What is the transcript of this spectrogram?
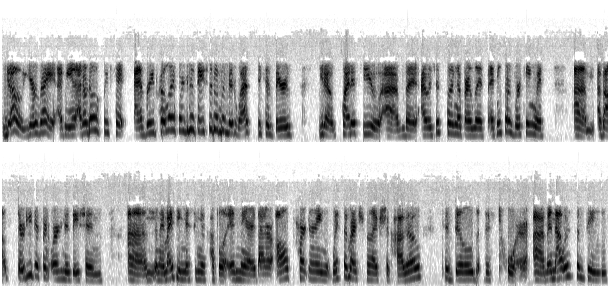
No, you're right. I mean, I don't know if we've hit every pro life organization in the Midwest because there's you know quite a few. Um, but I was just pulling up our list. I think we're working with um, about 30 different organizations, um, and I might be missing a couple in there that are all partnering with the March for Life Chicago to build this tour. Um, and that was something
